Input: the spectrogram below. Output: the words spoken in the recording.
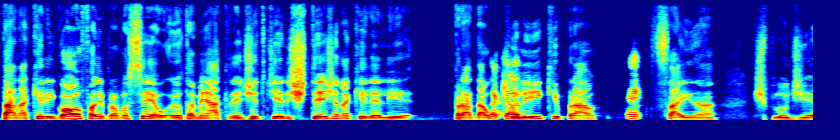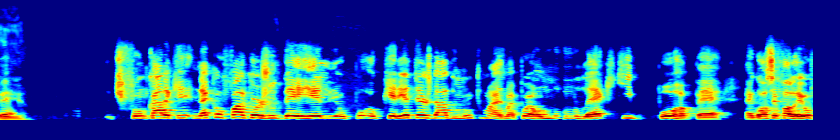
tá naquele, igual eu falei para você, eu, eu, também acredito que ele esteja naquele ali para dar o Daquela... clique, para é. sair na. explodir é. aí foi um cara que. Não é que eu falo que eu ajudei ele, eu, eu queria ter ajudado muito mais, mas, pô, é um moleque que, porra, pé. É igual você falou, eu,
